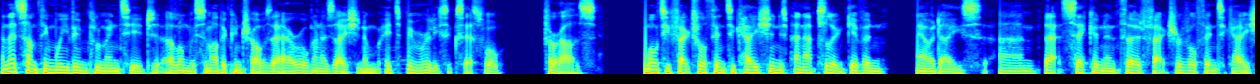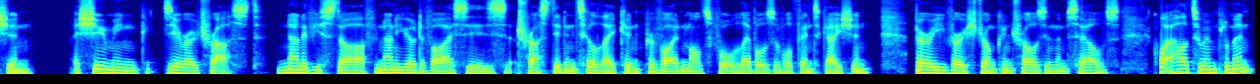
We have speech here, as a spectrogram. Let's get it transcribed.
And that's something we've implemented along with some other controls at our organization, and it's been really successful for us. Multi factor authentication is an absolute given nowadays. Um, that second and third factor of authentication, assuming zero trust, none of your staff, none of your devices trusted until they can provide multiple levels of authentication. Very, very strong controls in themselves. Quite hard to implement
